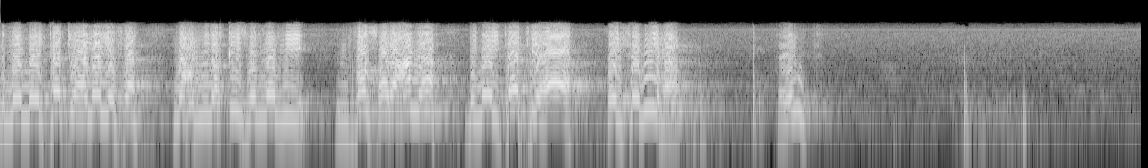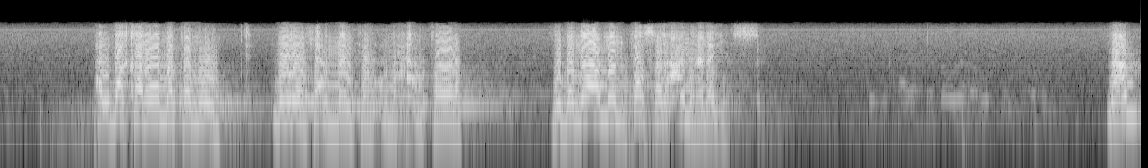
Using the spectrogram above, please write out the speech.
أما ميتتها نجسة نحن نقيس الذي انفصل عنها بميتتها ليس بها فهمت؟ البقرة لما تموت نجس أم ميتة أم طيرة يبقى ما منفصل عنها نجس. نعم؟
